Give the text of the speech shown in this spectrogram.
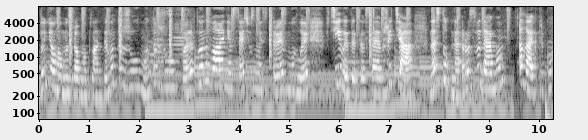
до нього ми зробимо план демонтажу, монтажу, перепланування, все, що майстри змогли втілити це все в життя. Наступне розведемо електрику,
